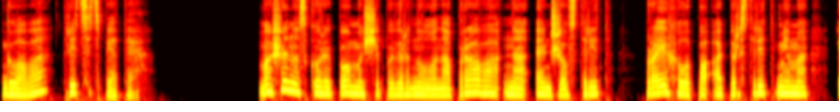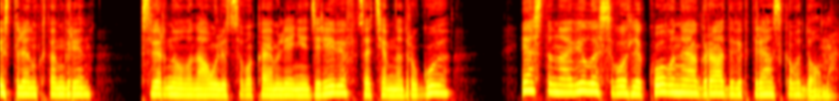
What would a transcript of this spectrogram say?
Глава 35. Машина скорой помощи повернула направо на Энджел-стрит, проехала по Аппер-стрит мимо Истлингтон-грин, свернула на улицу в окаймление деревьев, затем на другую и остановилась возле кованой ограды викторианского дома,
